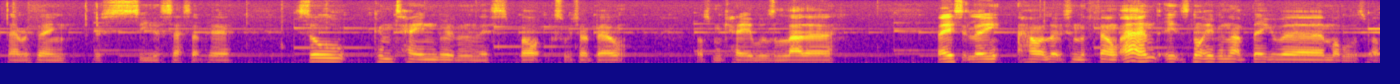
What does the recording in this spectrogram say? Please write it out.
and everything. Just see the setup here. It's all contained within this box which I built. Got some cables, ladder. Basically, how it looks in the film, and it's not even that big of a model as well.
